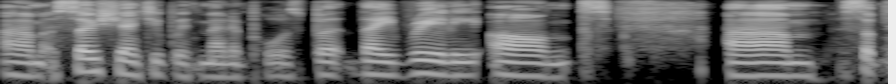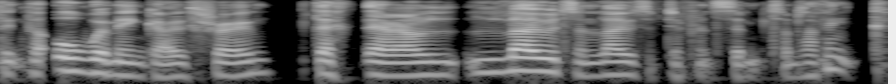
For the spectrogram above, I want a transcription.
um, associated with menopause, but they really aren't um, something that all women go through. There, there are loads and loads of different symptoms. I think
